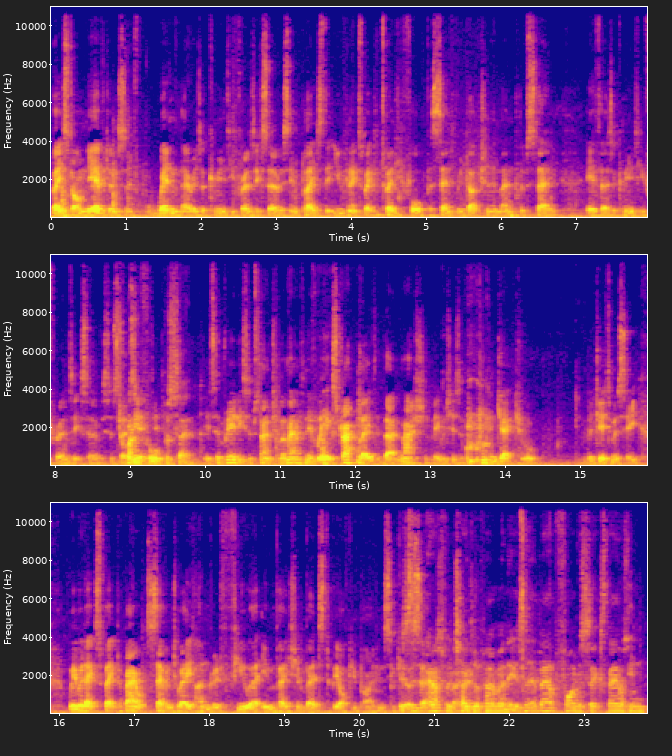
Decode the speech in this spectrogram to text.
based on the evidence of when there is a community forensic service in place, that you can expect a 24% reduction in length of stay if there's a community forensic service associated. 24%? It's a really substantial amount. And if we extrapolated that nationally, which is a conjectural legitimacy, we would expect about seven to eight hundred fewer inpatient beds to be occupied in secure This is out of a total of how many? Isn't it about five or six thousand?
